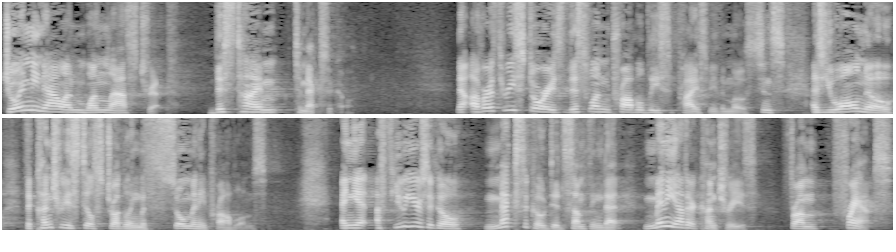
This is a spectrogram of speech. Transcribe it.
Join me now on one last trip, this time to Mexico. Now, of our three stories, this one probably surprised me the most, since, as you all know, the country is still struggling with so many problems. And yet, a few years ago, Mexico did something that many other countries, from France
